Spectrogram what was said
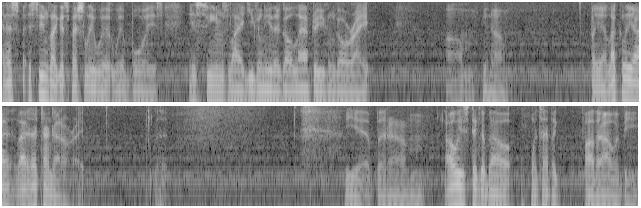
and it seems like especially with with boys, it seems like you can either go left or you can go right. Um, you know. But yeah, luckily I I, I turned out all right. But yeah, but um, I always think about what type of father I would be.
